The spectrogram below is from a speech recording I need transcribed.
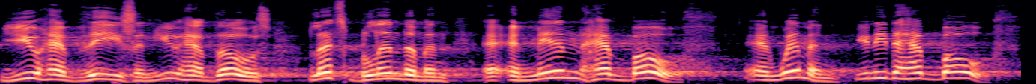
you have these and you have those. Let's blend them, and, and men have both. And women, you need to have both.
